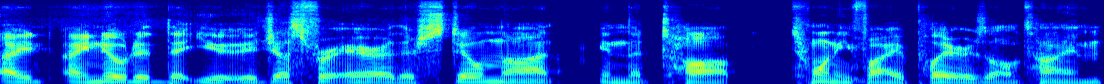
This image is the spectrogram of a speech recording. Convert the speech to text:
i, I noted that you adjust for era they're still not in the top 25 players all time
